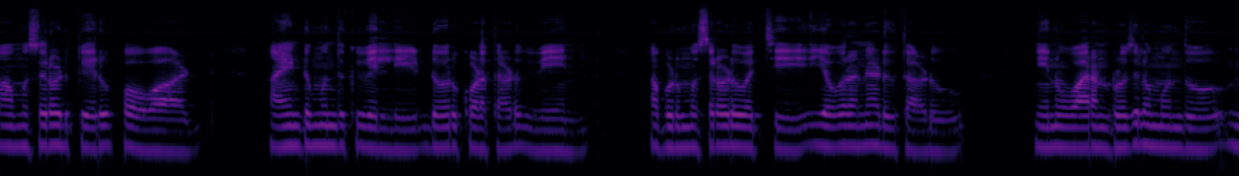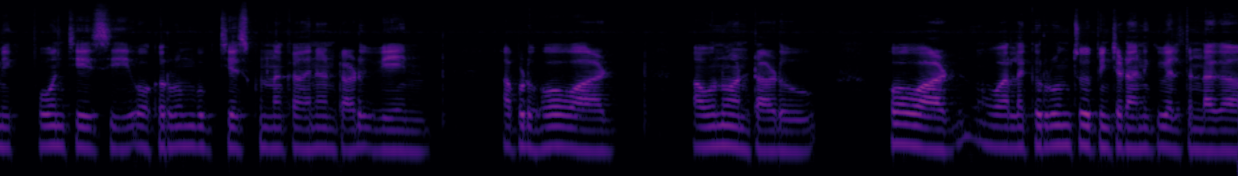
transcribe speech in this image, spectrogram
ఆ ముసలోడి పేరు హోవార్డ్. ఆ ఇంటి ముందుకు వెళ్ళి డోర్ కొడతాడు వేన్. అప్పుడు ముసలోడు వచ్చి ఎవరని అడుగుతాడు. నేను వారం రోజుల ముందు మీకు ఫోన్ చేసి ఒక రూమ్ బుక్ చేసుకున్నా కదని అంటాడు వేన్ అప్పుడు హోవార్డ్ అవును అంటాడు. హోవార్డ్ వాళ్ళకి రూమ్ చూపించడానికి వెళ్తుండగా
